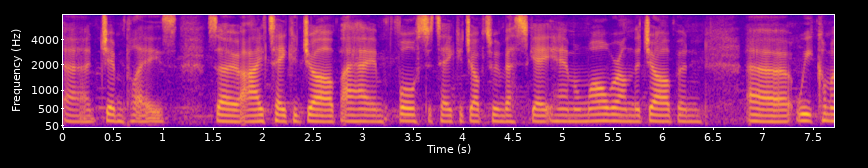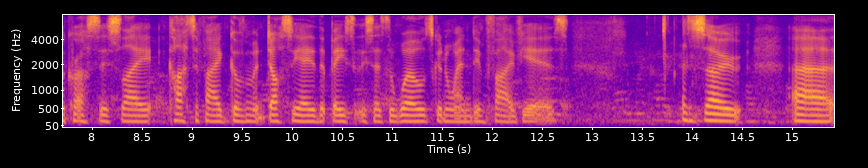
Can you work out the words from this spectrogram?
uh, Jim plays. So I take a job. I am forced to take a job to investigate him. And while we're on the job, and uh, we come across this like classified government dossier that basically says the world's going to end in five years. And so uh,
